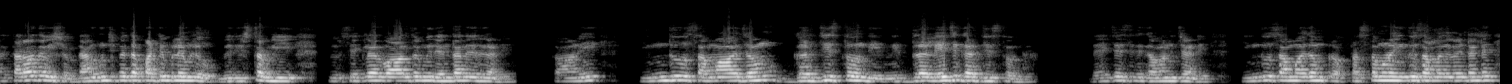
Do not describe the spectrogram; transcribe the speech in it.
అది తర్వాత విషయం. దాని గురించి పెద్ద పట్టింపులు ఏం లేవు. మీరు ఇష్టం మీ మీరు సెక్యులర్ భావాలతో మీరు ఎంత తిరగండి కానీ హిందూ సమాజం గర్జిస్తోంది నిద్ర లేచి గర్జిస్తోంది. దయచేసి ఇది గమనించండి. హిందూ సమాజం ప్ర- ప్రస్తుతం ఉన్న హిందూ సమాజం ఏంటంటే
